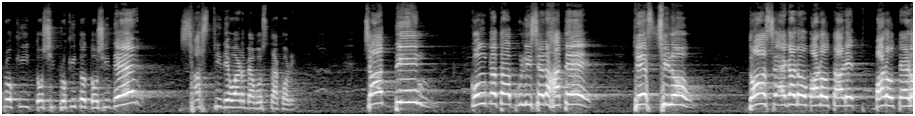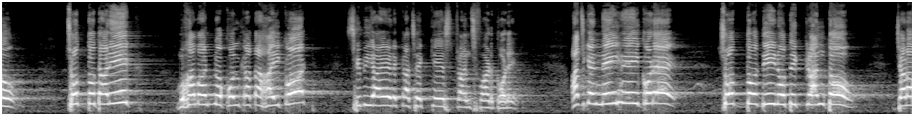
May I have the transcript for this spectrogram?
প্রকৃত দোষী, প্রকৃত দোষীদের শাস্তি দেওয়ার ব্যবস্থা করে। চার দিন কলকাতা পুলিশের হাতে কেস ছিল দশ, এগারো, বারো তারিখ, বারো, তেরো। চোদ্দ তারিখ মহামান্য কলকাতা হাইকোর্ট সিবিআইয়ের কাছে কেস ট্রান্সফার করে। আজকে নেই নেই করে চোদ্দ দিন অতিক্রান্ত যারা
